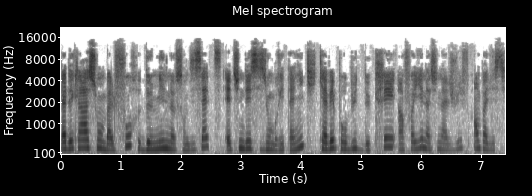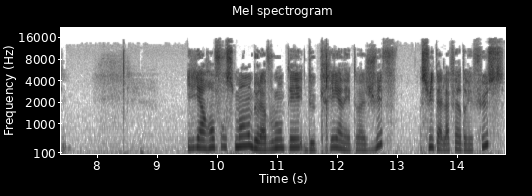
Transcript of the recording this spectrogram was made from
La déclaration Balfour de 1917 est une décision britannique qui avait pour but de créer un foyer national juif en Palestine. Il y a un renforcement de la volonté de créer un État juif suite à l'affaire Dreyfus,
